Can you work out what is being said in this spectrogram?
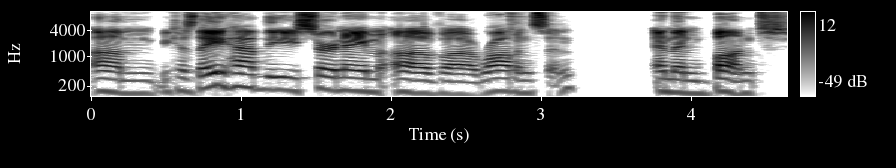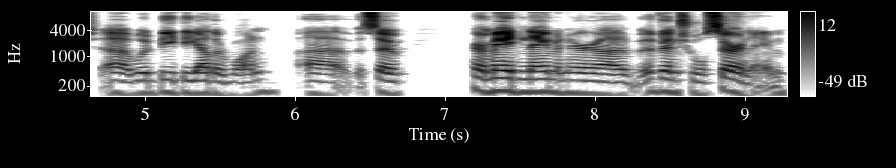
um, because they have the surname of uh, Robinson, and then Bunt uh, would be the other one. Uh, so her maiden name and her uh, eventual surname.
